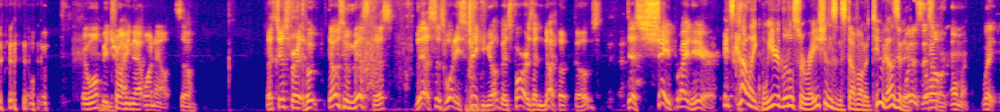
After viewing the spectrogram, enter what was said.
we won't be trying that one out. So that's just for who, those who missed this. This is what he's speaking of as far as a nut hook goes. This shape right here. it's got like weird little serrations and stuff on it too doesn't it What is this Well- one? Oh my! Wait,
